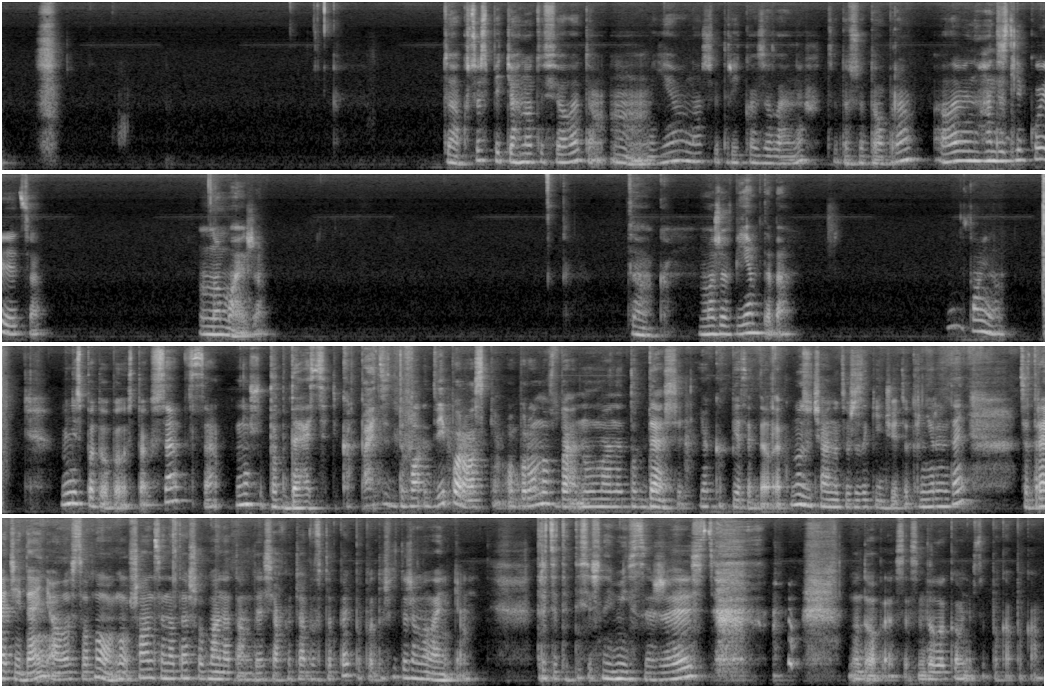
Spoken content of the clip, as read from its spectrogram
Так, щось підтягнути фіолетом. М, Є у нас і зелених. Це дуже добре. Але він гади злікується. Ну, майже. Так, може вб'ємо тебе? Ну, Файно. Мені сподобалось. Так, все, все. Ну що, топ-10. Капець, два, дві поразки. Оборона в Б. Ну, у мене топ-10. Я капець як далеко. Ну, звичайно, це вже закінчується турнірний день. Це третій день, але все одно ну, шанси на те, що в мене там десь я хоча б в топ-5 попаду, щось дуже маленьке. 30-тисячне місце. Жесть. Ну добре, все, всім далеко мені все, пока-пока.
